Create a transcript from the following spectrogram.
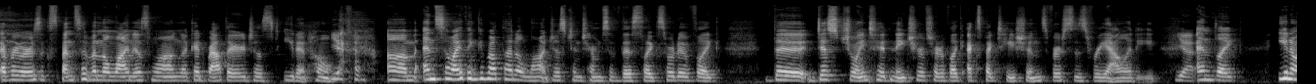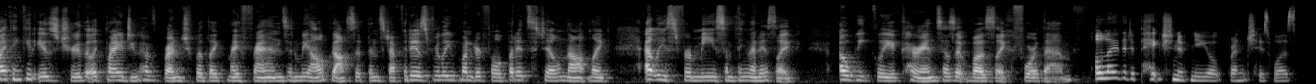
everywhere is expensive and the line is long. Like I'd rather just eat at home. Yeah. Um, and so I think about that a lot just in terms of this like sort of like the disjointed nature of sort of like expectations versus reality. Yeah. And like you know, I think it is true that like when I do have brunch with like my friends and we all gossip and stuff, it is really wonderful, but it's still not like, at least for me, something that is like a weekly occurrence as it was like for them. Although the depiction of New York brunches was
